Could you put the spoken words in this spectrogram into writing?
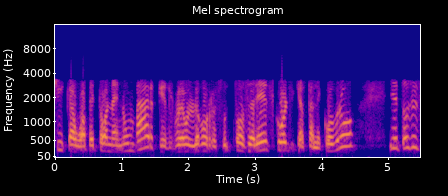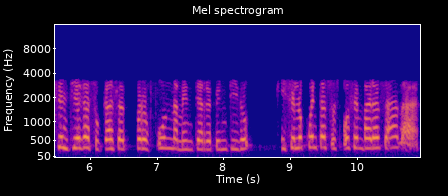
chica guapetona en un bar que luego resultó ser escort y que hasta le cobró. Y entonces él llega a su casa profundamente arrepentido y se lo cuenta a su esposa embarazada,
